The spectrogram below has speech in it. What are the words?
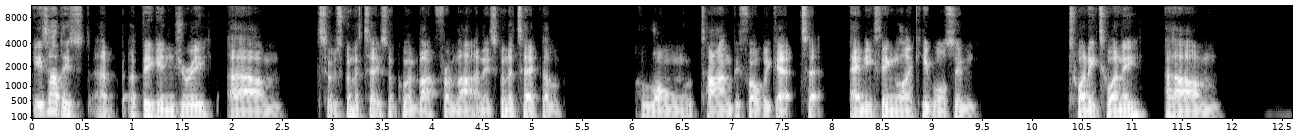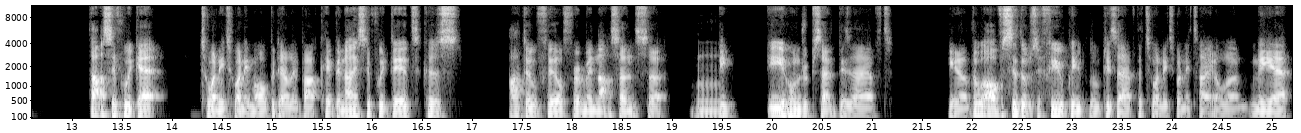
he's had his a, a big injury, um, so it's going to take some coming back from that, and it's going to take a, a long time before we get to anything like he was in 2020. Um, that's if we get 2020 Morbidelli back. It'd be nice if we did because I do feel for him in that sense that Mm. he he 100% deserved. You know, there, obviously there was a few people who deserved the 2020 title, and Mir,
